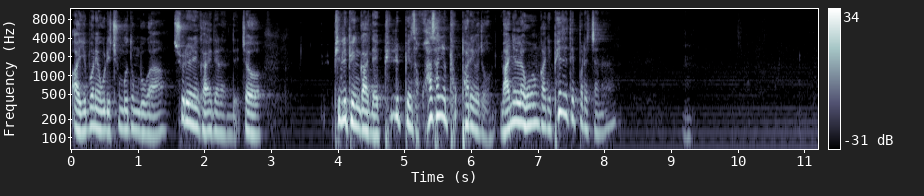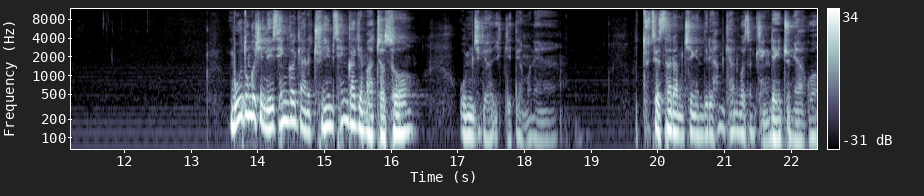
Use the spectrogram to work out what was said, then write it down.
아 이번에 우리 중고등부가 수련회 가야 되는데 저 필리핀 가는데 필리핀에서 화산이 폭발해가지고 마닐라 공항까지 폐쇄돼 버렸잖아요 모든 것이 내 생각이 아니라 주님 생각에 맞춰서 움직여 있기 때문에 두세 사람 증인들이 함께 하는 것은 굉장히 중요하고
